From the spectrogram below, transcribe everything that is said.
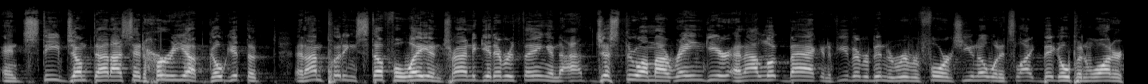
And Steve jumped out. I said, Hurry up, go get the and I'm putting stuff away and trying to get everything. And I just threw on my rain gear and I look back. And if you've ever been to River Forks, you know what it's like big open water.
